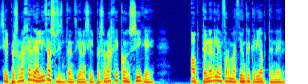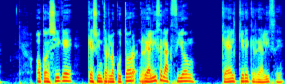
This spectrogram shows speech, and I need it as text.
Si el personaje realiza sus intenciones, si el personaje consigue obtener la información que quería obtener, o consigue que su interlocutor realice la acción que él quiere que realice,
